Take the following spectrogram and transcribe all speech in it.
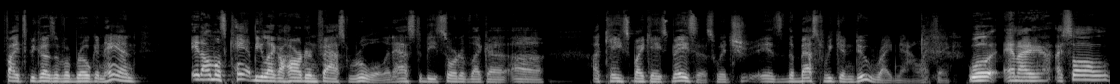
fights because of a broken hand? It almost can't be like a hard and fast rule. It has to be sort of like a, a a case by case basis, which is the best we can do right now, I think. Well, and I, I saw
